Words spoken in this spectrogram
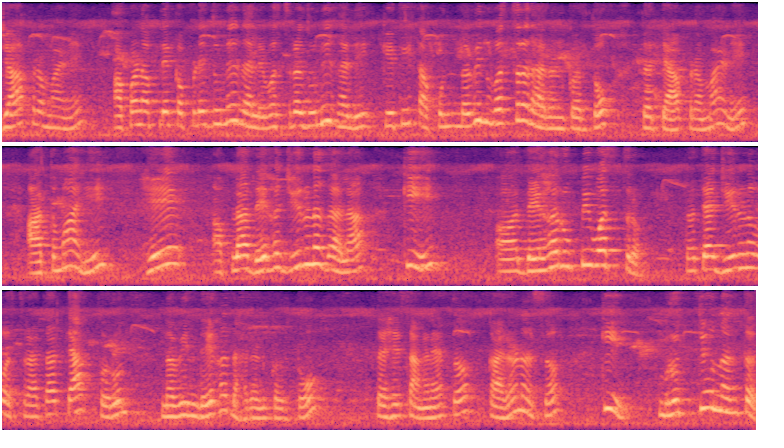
ज्याप्रमाणे आपण आपले कपडे जुने झाले वस्त्र जुनी झाली की ती टाकून नवीन वस्त्र धारण करतो तर त्याप्रमाणे आत्माही हे आपला देह जीर्ण झाला की देहरूपी वस्त्र तर त्या जीर्ण वस्त्राचा त्याग करून नवीन देह धारण करतो. तर हे सांगण्याचं कारण असं की मृत्यूनंतर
